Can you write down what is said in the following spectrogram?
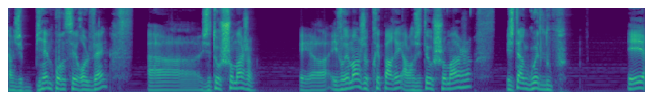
quand j'ai bien pensé Roll20, euh, j'étais au chômage. Euh, et, vraiment, je préparais. Alors, j'étais au chômage, j'étais en Guadeloupe. Et, et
